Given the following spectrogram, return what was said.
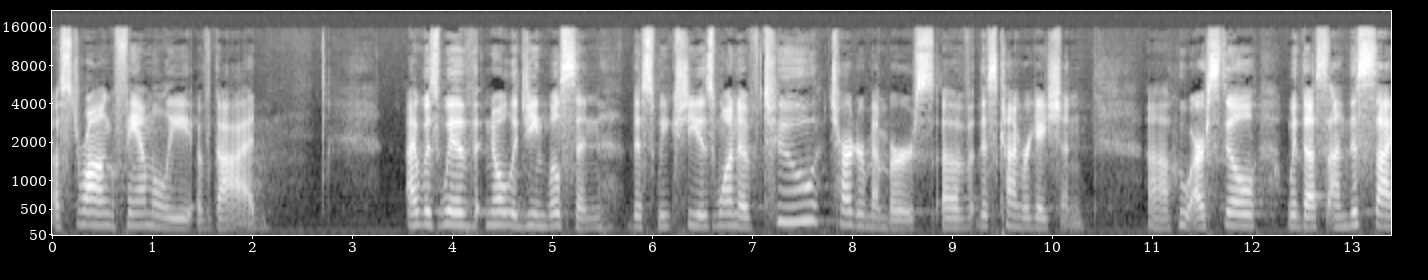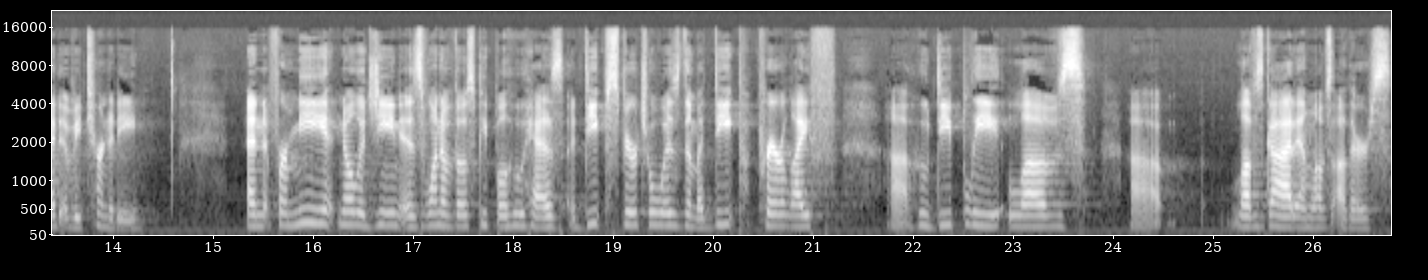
a strong family of God. I was with Nola Jean Wilson this week. She is one of two charter members of this congregation uh, who are still with us on this side of eternity. And for me, Nola Jean is one of those people who has a deep spiritual wisdom, a deep prayer life, uh, who deeply loves, uh, loves God and loves others.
